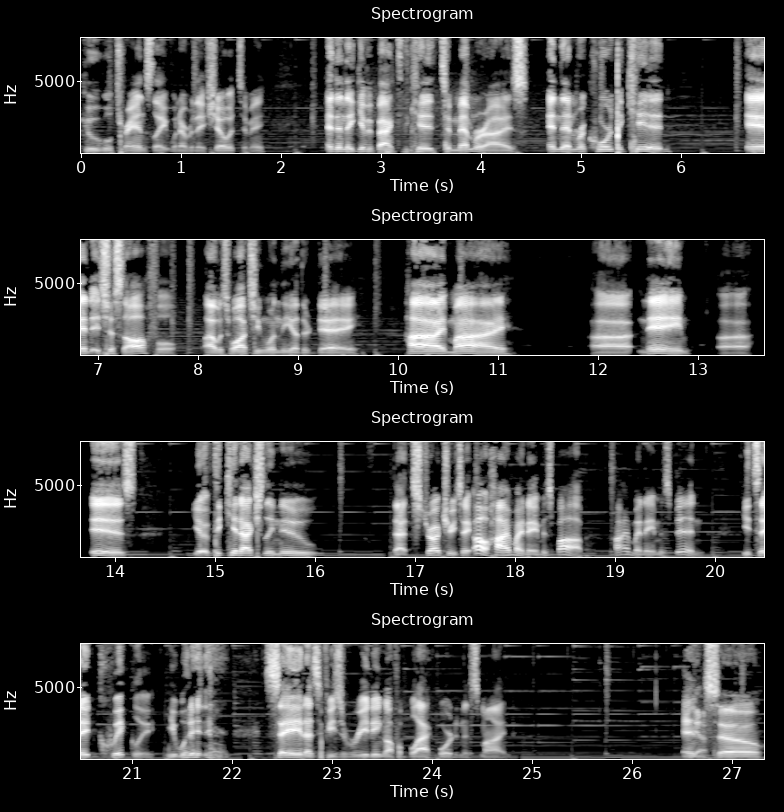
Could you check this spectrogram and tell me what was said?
Google Translate whenever they show it to me, and then they give it back to the kid to memorize, and then record the kid, and it's just awful. I was watching one the other day. Hi, my uh, name uh, is. You know, if the kid actually knew that structure, he'd say, "Oh, hi, my name is Bob. Hi, my name is Ben." He'd say it quickly. He wouldn't say it as if he's reading off a blackboard in his mind. And Yeah. so,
